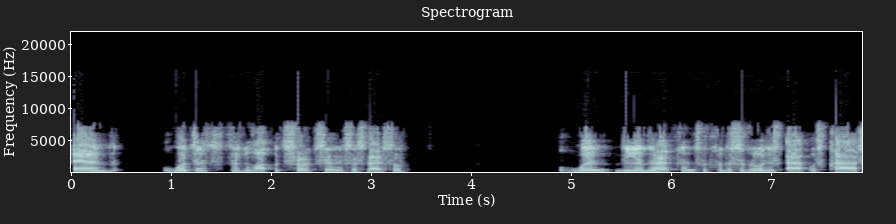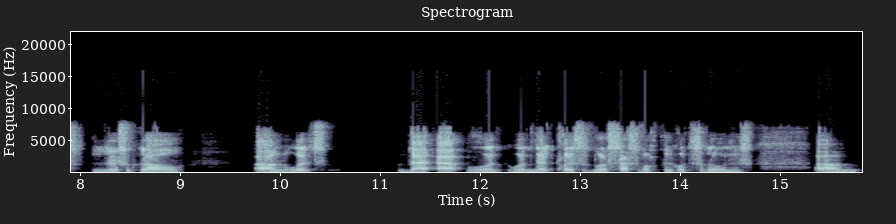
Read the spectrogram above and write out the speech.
And what's interesting about the church is, is that so when the Americans with Disabilities Act was passed years ago, um, which that act would, would make places more accessible for people with disabilities. Um,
